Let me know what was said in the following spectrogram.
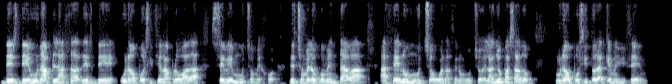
desde una plaza, desde una oposición aprobada, se ve mucho mejor. De hecho, me lo comentaba hace no mucho, bueno, hace no mucho, el año pasado, una opositora que me dice,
